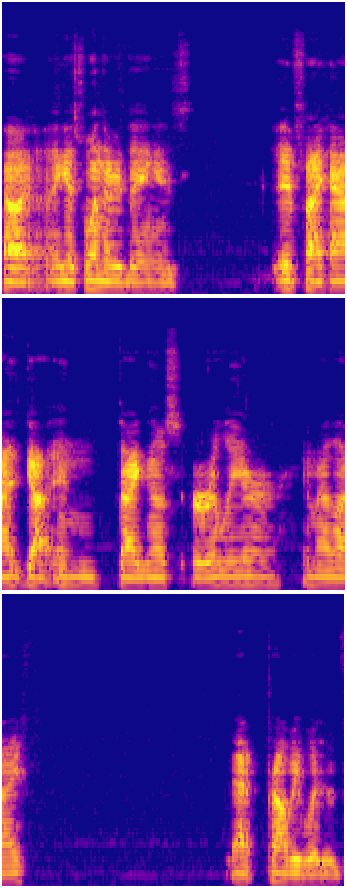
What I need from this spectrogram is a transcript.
Oh, I guess one other thing is if I had gotten diagnosed earlier in my life, that probably would have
